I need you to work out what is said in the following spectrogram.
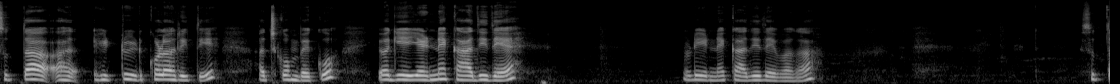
ಸುತ್ತ ಹಿಟ್ಟು ಹಿಡ್ಕೊಳ್ಳೋ ರೀತಿ ಹಚ್ಕೊಬೇಕು. ಇವಾಗ ಎಣ್ಣೆ ಕಾದಿದೆ. ನೋಡಿ ಎಣ್ಣೆ ಕಾದಿದೆ ಇವಾಗ. ಸುತ್ತ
